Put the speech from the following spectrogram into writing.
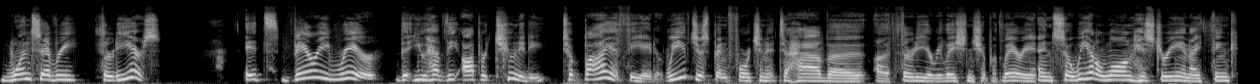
once every 30 years. It's very rare that you have the opportunity to buy a theater. We've just been fortunate to have a, a 30 year relationship with Larry. And so we had a long history. And I think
